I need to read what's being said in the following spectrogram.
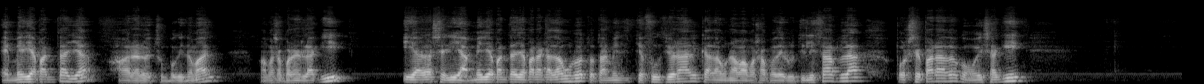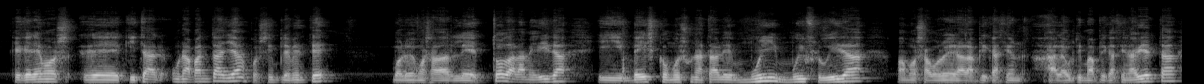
en media pantalla, ahora lo he hecho un poquito mal, vamos a ponerlo aquí, y ahora sería media pantalla para cada uno, totalmente funcional, cada una vamos a poder utilizarla por separado, como veis aquí, que queremos eh, quitar una pantalla, pues simplemente volvemos a darle toda la medida y veis como es una tablet muy muy fluida. Vamos a volver a la aplicación a la última aplicación abierta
